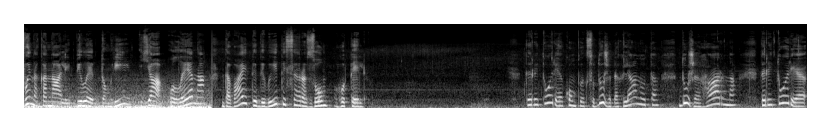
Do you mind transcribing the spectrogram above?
Ви на каналі Білет до мрії. Я Олена. Давайте дивитися разом готель. Територія комплексу дуже доглянута, дуже гарна. Територія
